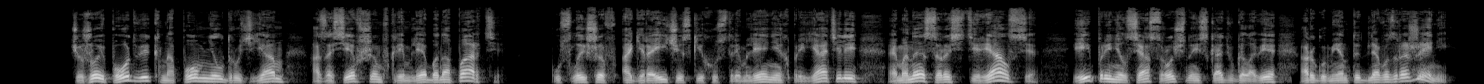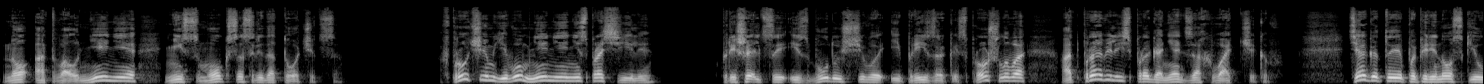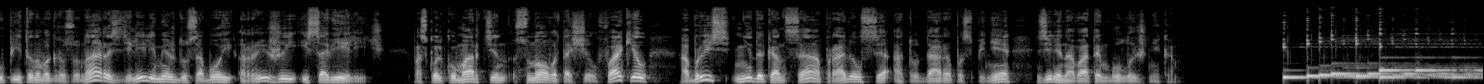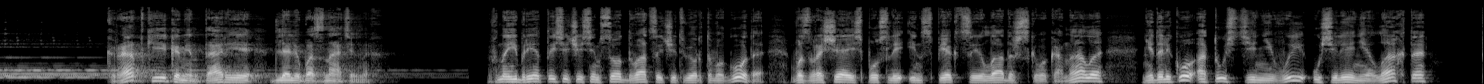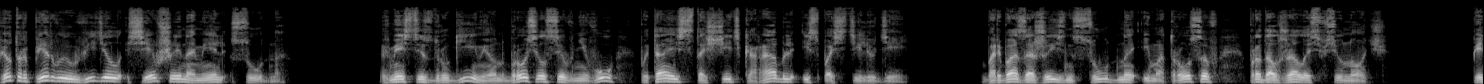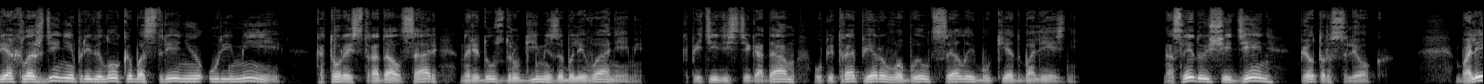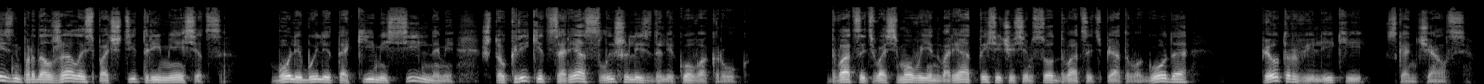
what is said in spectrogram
Чужой подвиг напомнил друзьям о засевшем в Кремле Бонапарте, Услышав о героических устремлениях приятелей, МНС растерялся и принялся срочно искать в голове аргументы для возражений, но от волнения не смог сосредоточиться. Впрочем, его мнение не спросили. Пришельцы из будущего и призрак из прошлого отправились прогонять захватчиков. Тяготы по переноске упитанного грызуна разделили между собой Рыжий и Савельич, Поскольку Мартин снова тащил факел, а брысь не до конца оправился от удара по спине зеленоватым булыжником. Краткие комментарии для любознательных. В ноябре 1724 года, возвращаясь после инспекции Ладожского канала, недалеко от устья Невы, усиления Лахта, Петр I увидел севшее на мель судно. Вместе с другими он бросился в Неву, пытаясь стащить корабль и спасти людей. Борьба за жизнь судна и матросов продолжалась всю ночь. Переохлаждение привело к обострению уремии, которой страдал царь наряду с другими заболеваниями. К 50 годам у Петра I был целый букет болезней. На следующий день Петр слег. Болезнь продолжалась почти три месяца. Боли были такими сильными, что крики царя слышались далеко вокруг. 28 января 1725 года Петр Великий скончался.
